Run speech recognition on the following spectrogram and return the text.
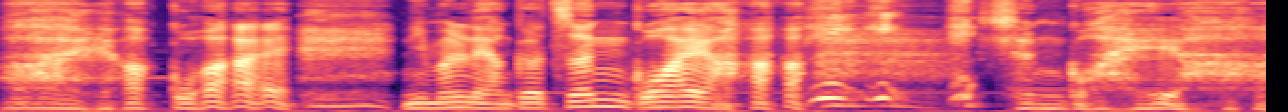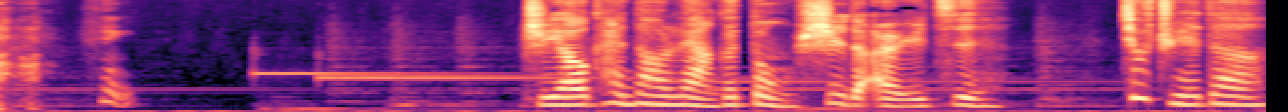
哎呀，乖，你们两个真乖啊，真乖呀！只要看到两个懂事的儿子，就觉得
